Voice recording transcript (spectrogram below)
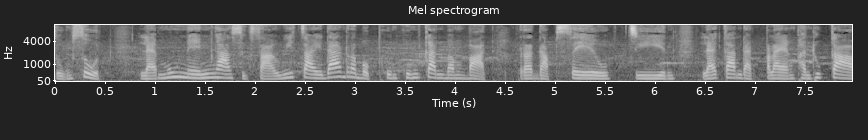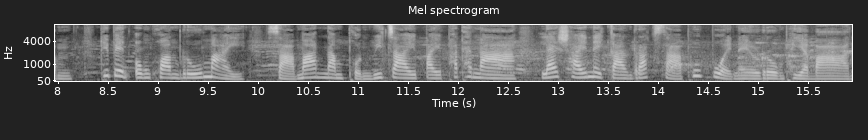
สูงสุด และมุ่งเน้นงานศึกษาวิจัยด้านระบบภูมิคุ้มกันบำบัด ระดับเซลล์ จีน และการดัดแปลงพันธุกรรม ที่เป็นองค์ความรู้ใหม่ สามารถนำผลวิจัยไปพัฒนา และใช้ในการรักษาผู้ป่วยในโรงพยาบาล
